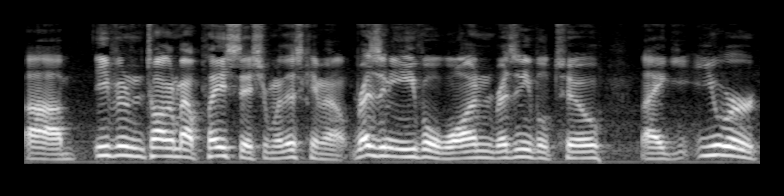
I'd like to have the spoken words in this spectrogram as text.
um, even talking about PlayStation when this came out, Resident Evil One, Resident Evil Two, like you were.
